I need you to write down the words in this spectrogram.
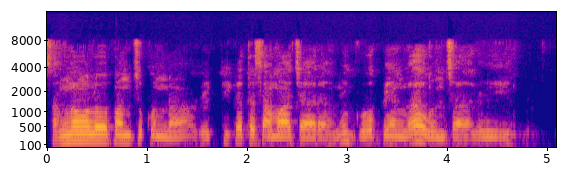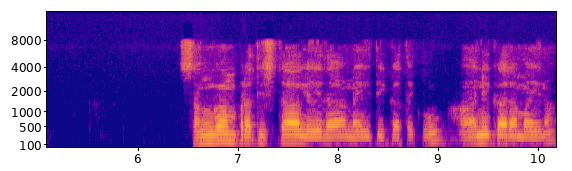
సంఘంలో పంచుకున్న వ్యక్తిగత సమాచారాన్ని గోప్యంగా ఉంచాలి. సంఘం ప్రతిష్ట లేదా నైతికతకు హానికరమైన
